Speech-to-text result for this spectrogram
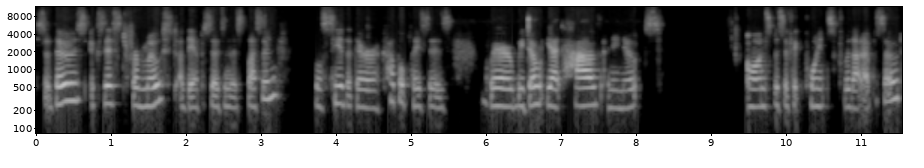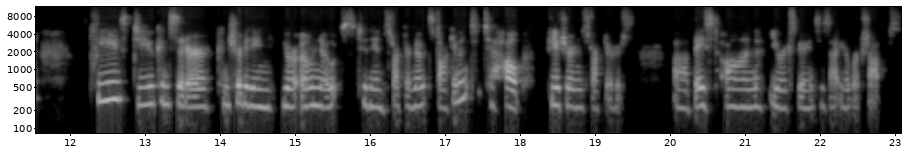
So those exist for most of the episodes in this lesson. We'll see that there are a couple places where we don't yet have any notes on specific points for that episode. Please do consider contributing your own notes to the instructor notes document to help future instructors uh, based on your experiences at your workshops.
